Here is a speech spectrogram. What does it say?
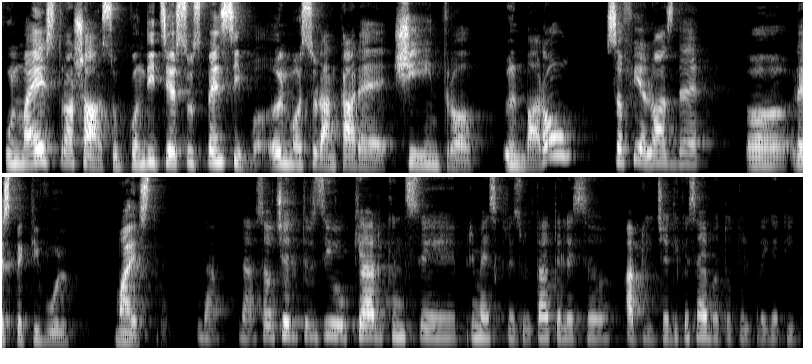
un maestru așa, sub condiție suspensivă, în măsura în care și intră în barou, să fie luați de uh, respectivul maestru. Da, da. Sau cel târziu, chiar când se primesc rezultatele, să aplice, adică să aibă totul pregătit.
